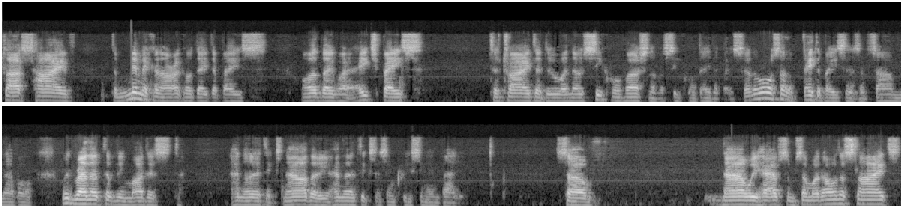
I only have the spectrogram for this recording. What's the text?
plus Hive to mimic an Oracle database, or they were HBase to try to do a NoSQL version of a SQL database. So there were all sort of databases at some level with relatively modest analytics. Now the analytics is increasing in value. So now we have some somewhat older slides,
